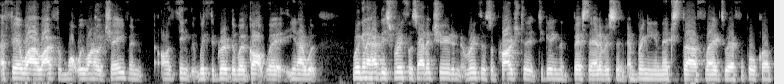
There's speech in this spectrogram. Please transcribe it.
a fair way away from what we want to achieve, and I think that with the group that we've got, we're you know we're, we're going to have this ruthless attitude and ruthless approach to, to getting the best out of us and, and bringing a next uh, flag to our football club.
